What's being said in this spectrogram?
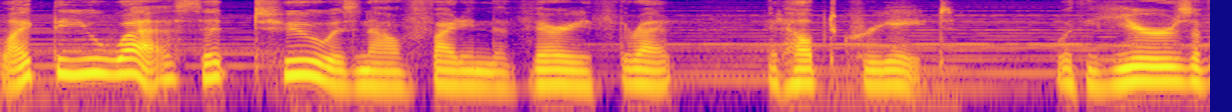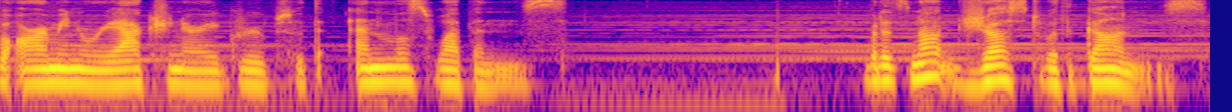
Like the U.S., it too is now fighting the very threat it helped create, with years of arming reactionary groups with endless weapons. But it's not just with guns.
